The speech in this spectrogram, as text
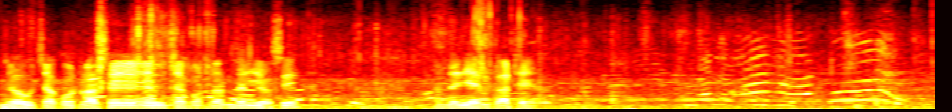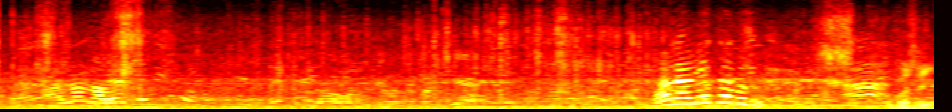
જો ઊંચા કોટલા છે એ ઊંચા કોટલા દરિયો છે આ દરિયાના કાંઠે ઉપર થઈ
